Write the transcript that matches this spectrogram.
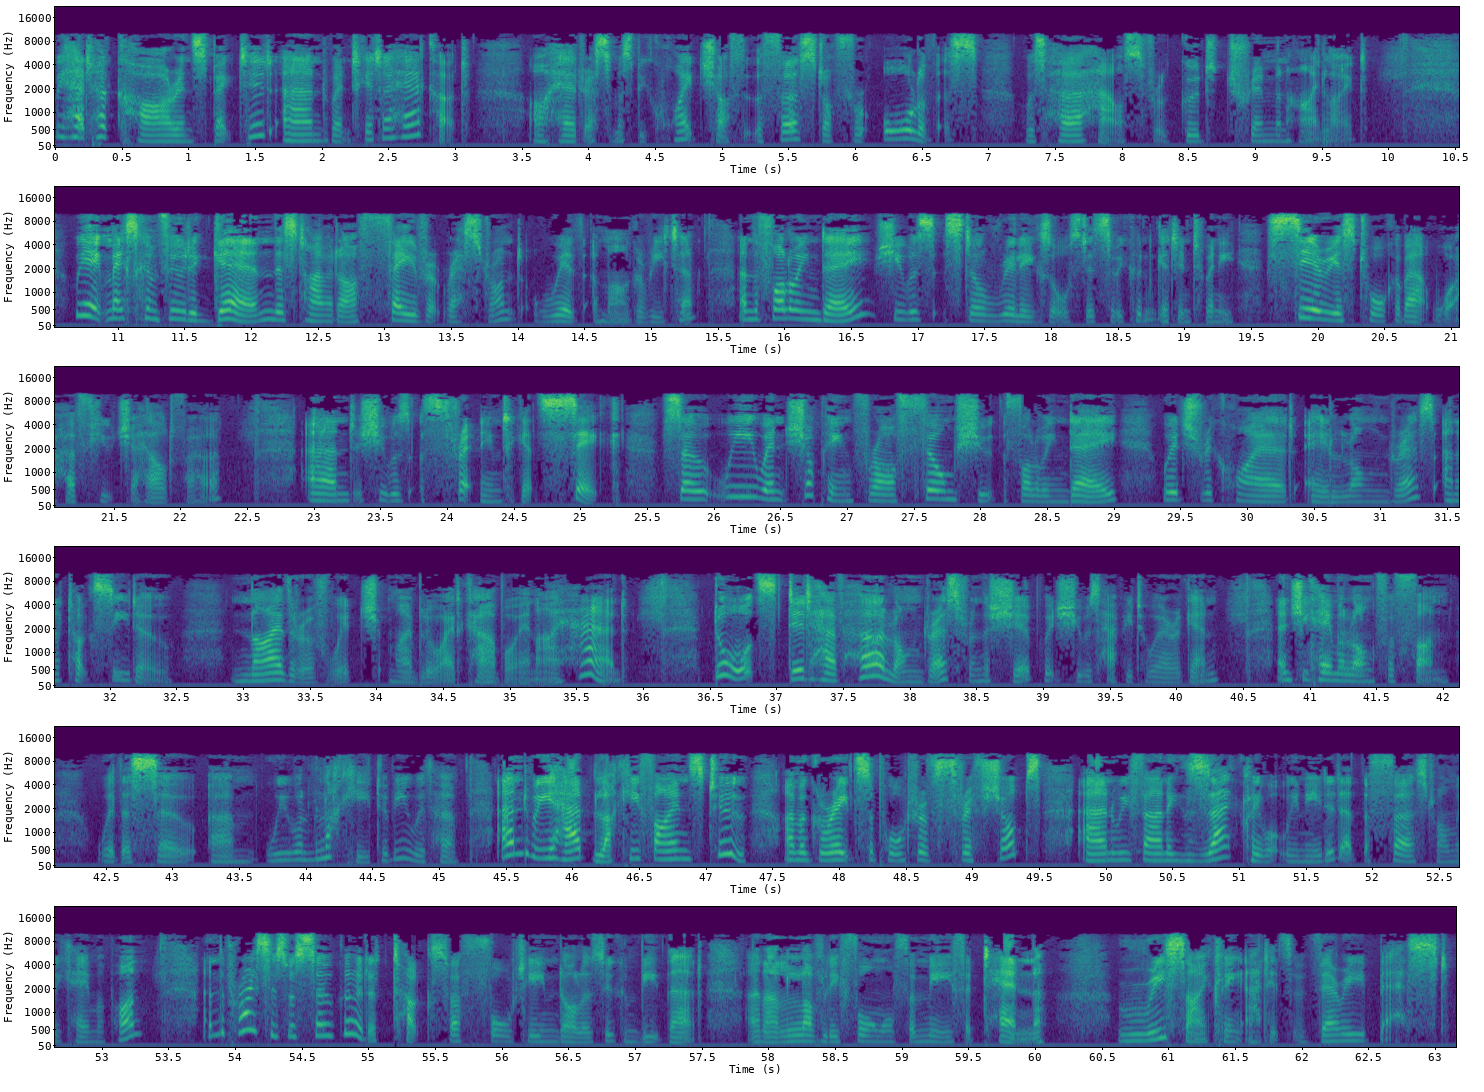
We had her car inspected and went to get her hair cut. Our hairdresser must be quite chuffed that the first stop for all of us was her house for a good trim and highlight. We ate Mexican food again, this time at our favourite restaurant with a margarita. And the following day, she was still really exhausted, so we couldn't get into any serious talk about what her future held for her and she was threatening to get sick. So we went shopping for our film shoot the following day, which required a long dress and a tuxedo, neither of which my blue eyed cowboy and I had. Dortz did have her long dress from the ship, which she was happy to wear again, and she came along for fun with us, so um, we were lucky to be with her. And we had lucky finds too. I'm a great supporter of thrift shops, and we found exactly what we needed at the first one we came upon. And the prices were so good. A tux for $14. Who can beat that? And a lovely formal for me for 10 Recycling at its very best.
